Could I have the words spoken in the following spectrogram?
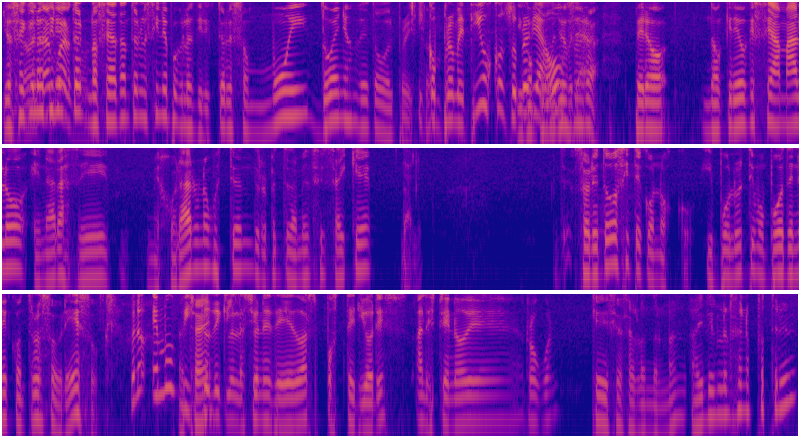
Yo sé que los directores, no se da tanto en el cine porque los directores son muy dueños de todo el proyecto. Y comprometidos con su propia obra. Pero no creo que sea malo en aras de mejorar una cuestión, de repente también decir, ¿sabes qué? Dale. Sobre todo si te conozco. Y por último puedo tener control sobre eso. Bueno, hemos visto declaraciones de Edwards posteriores al estreno de Rogue One. ¿Qué dices hablando mal? ¿Hay declaraciones posteriores?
